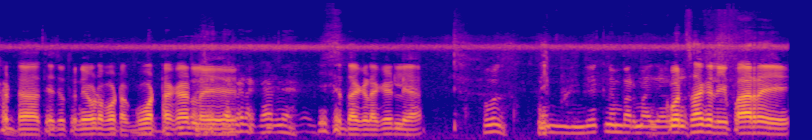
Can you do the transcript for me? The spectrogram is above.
खड्डा त्याच्यातून एवढा मोठा गोटा काढलाय. दगडा काढले हे दगडा काढल्या. फुल एक नंबर माझ्या कोण सांगल पार आहे.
